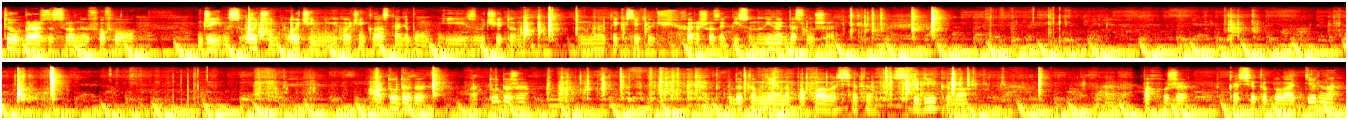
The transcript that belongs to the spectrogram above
Two Brothers Run with Flow. Джеймс. Очень, очень, очень классный альбом. И звучит он на этой кассете очень хорошо записан. Иногда слушаю. Оттуда, оттуда же, откуда-то мне она попалась, эта студийка, но Похоже, кассета была отдельно.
